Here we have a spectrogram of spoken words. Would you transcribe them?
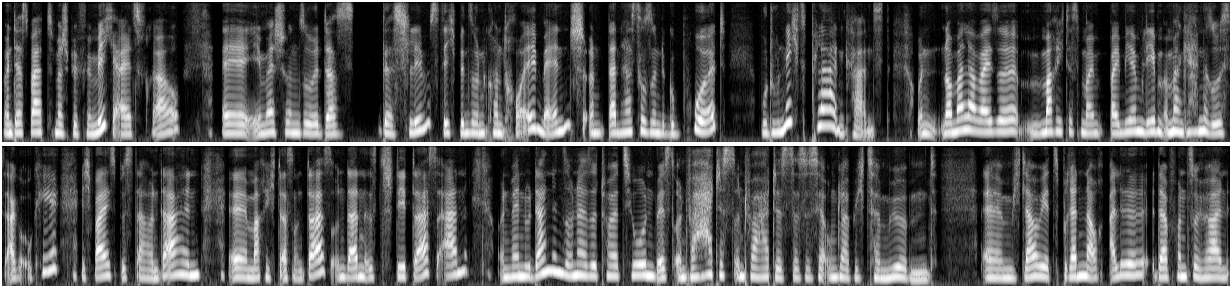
Und das war zum Beispiel für mich als Frau äh, immer schon so, dass das Schlimmste. Ich bin so ein Kontrollmensch und dann hast du so eine Geburt, wo du nichts planen kannst. Und normalerweise mache ich das bei mir im Leben immer gerne so, ich sage, okay, ich weiß, bis da und dahin äh, mache ich das und das und dann ist, steht das an. Und wenn du dann in so einer Situation bist und wartest und wartest, das ist ja unglaublich zermürbend. Ähm, ich glaube, jetzt brennen auch alle davon zu hören,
